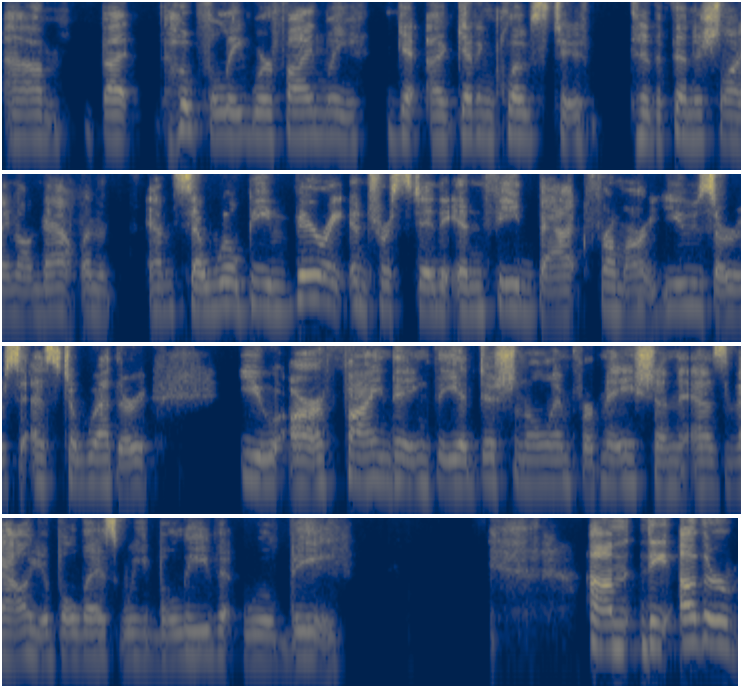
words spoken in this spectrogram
Um, but hopefully, we're finally get, uh, getting close to, to the finish line on that one. And so, we'll be very interested in feedback from our users as to whether you are finding the additional information as valuable as we believe it will be. Um, the other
